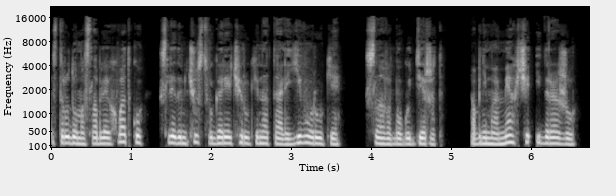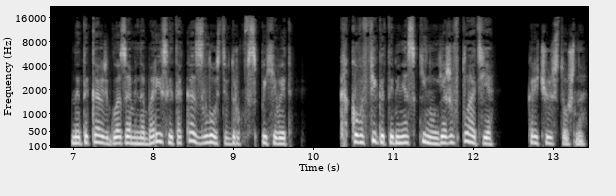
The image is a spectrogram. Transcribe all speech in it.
С трудом ослабляю хватку, следом чувство горячей руки Натальи, его руки. Слава богу, держит. Обнимаю мягче и дрожу. Натыкаюсь глазами на Бориса, и такая злость вдруг вспыхивает. «Какого фига ты меня скинул? Я же в платье!» Кричу истошно.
